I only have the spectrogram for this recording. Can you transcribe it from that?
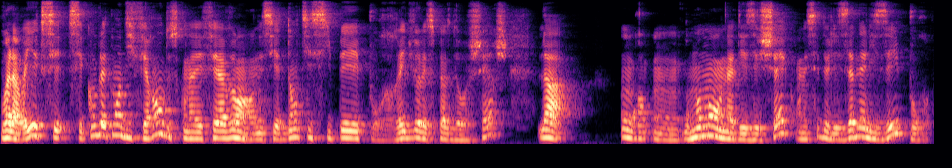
Voilà, vous voyez que c'est complètement différent de ce qu'on avait fait avant. On essayait d'anticiper pour réduire l'espace de recherche. Là, au moment où on a des échecs, on essaie de les analyser pour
